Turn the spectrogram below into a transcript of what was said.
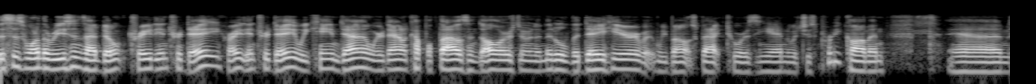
This is one of the reasons I don't trade intraday, right? Intraday, we came down, we were down a couple thousand dollars during the middle of the day here, but we bounced back towards the end, which is pretty common. And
